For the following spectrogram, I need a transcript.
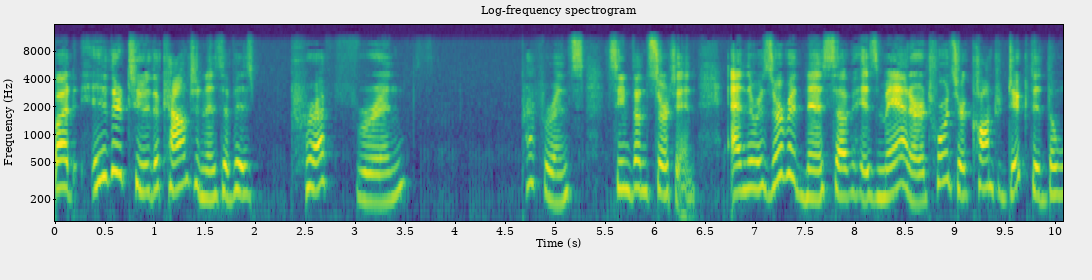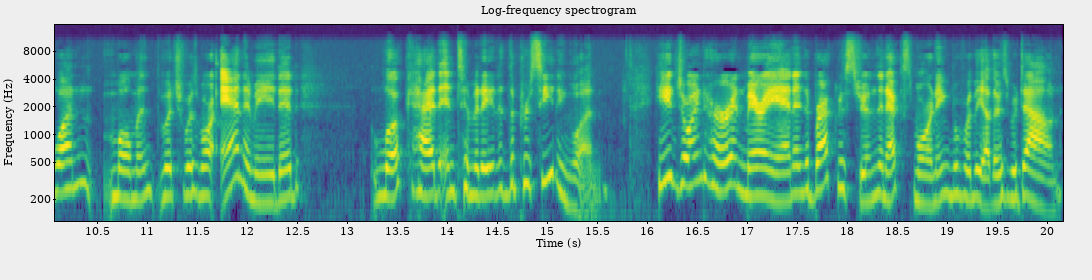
But hitherto the countenance of his preference preference seemed uncertain, and the reservedness of his manner towards her contradicted the one moment which was more animated look had intimidated the preceding one. He joined her and Marianne in the breakfast room the next morning before the others were down.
